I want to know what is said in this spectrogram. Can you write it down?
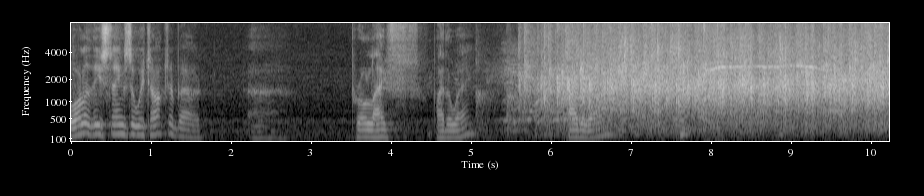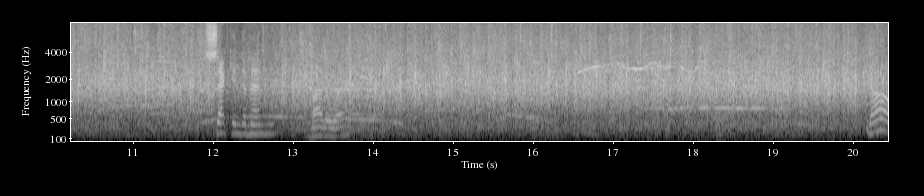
all of these things that we talked about, uh, pro life, by the way, by the way. Second Amendment, by the way. No.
